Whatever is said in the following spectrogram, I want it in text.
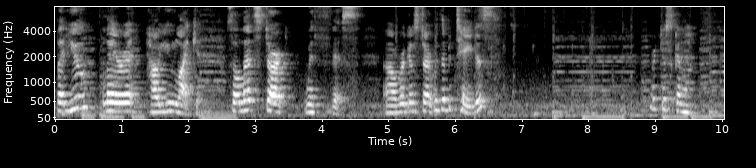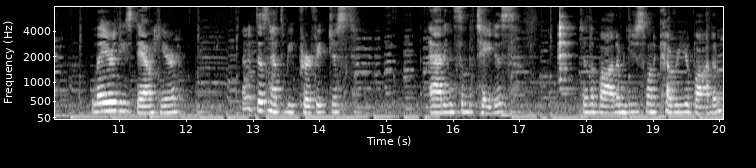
but you layer it how you like it. So let's start with this. Uh, we're gonna start with the potatoes. We're just gonna layer these down here. And it doesn't have to be perfect, just adding some potatoes to the bottom. You just want to cover your bottom.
